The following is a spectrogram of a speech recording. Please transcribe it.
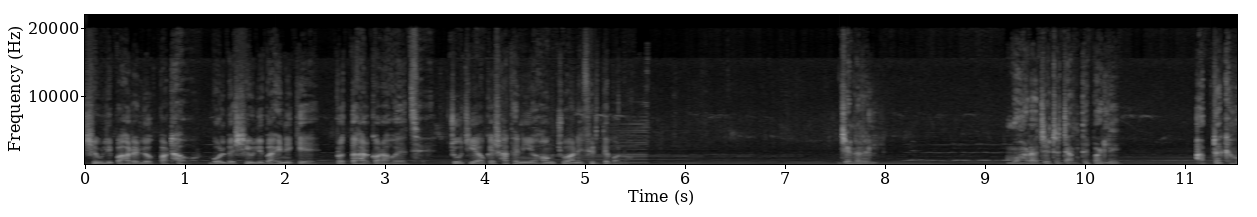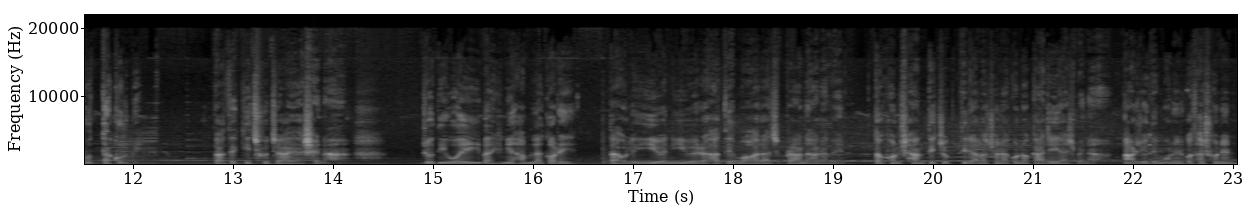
শিউলি পাহাড়ের লোক পাঠাও। বলবে শিউলি বাহিনীকে প্রত্যাহার করা হয়েছে। চুচিয়াওকে সাথে নিয়ে হংচুয়ানে ফিরতে বলো। জেনারেল মহারাজ এটা জানতে পারলে আপনাকে হত্যা করবে। তাতে কিছু যায় আসে না। যদি ওই বাহিনী হামলা করে তাহলে ইউএন ইউ এর হাতে মহারাজ প্রাণ হারাবেন। তখন শান্তি চুক্তির আলোচনা কোনো কাজেই আসবে না। আর যদি মনের কথা শোনেন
